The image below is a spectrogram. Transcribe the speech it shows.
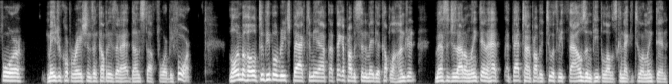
for major corporations and companies that I had done stuff for before. Lo and behold, two people reached back to me after I think I probably sent them maybe a couple of hundred messages out on LinkedIn. I had at that time probably two or three thousand people I was connected to on LinkedIn.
